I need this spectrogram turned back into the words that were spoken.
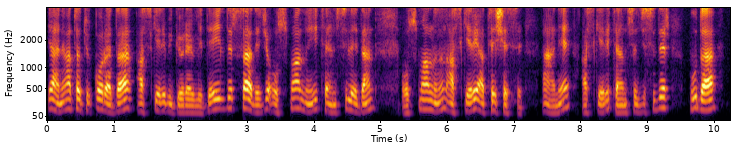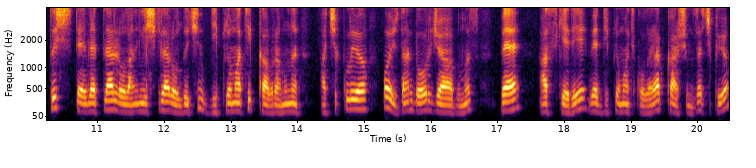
Yani Atatürk orada askeri bir görevli değildir. Sadece Osmanlı'yı temsil eden Osmanlı'nın askeri ateşesi. Yani askeri temsilcisidir. Bu da dış devletlerle olan ilişkiler olduğu için diplomatik kavramını açıklıyor. O yüzden doğru cevabımız B askeri ve diplomatik olarak karşımıza çıkıyor.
